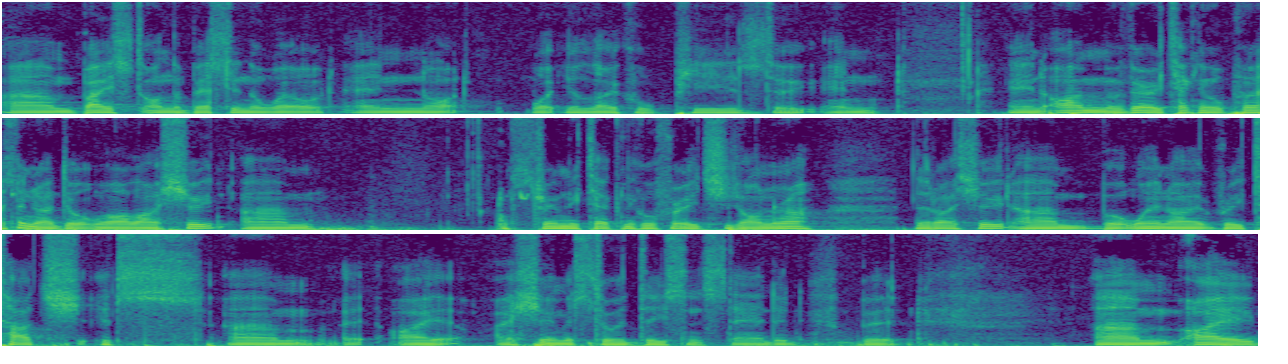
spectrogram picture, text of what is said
um, based on the best in the world and not what your local peers do. And and I'm a very technical person. I do it while I shoot. Um, extremely technical for each genre that I shoot. Um, but when I retouch, it's um, I, I assume it's to a decent standard. But um, I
